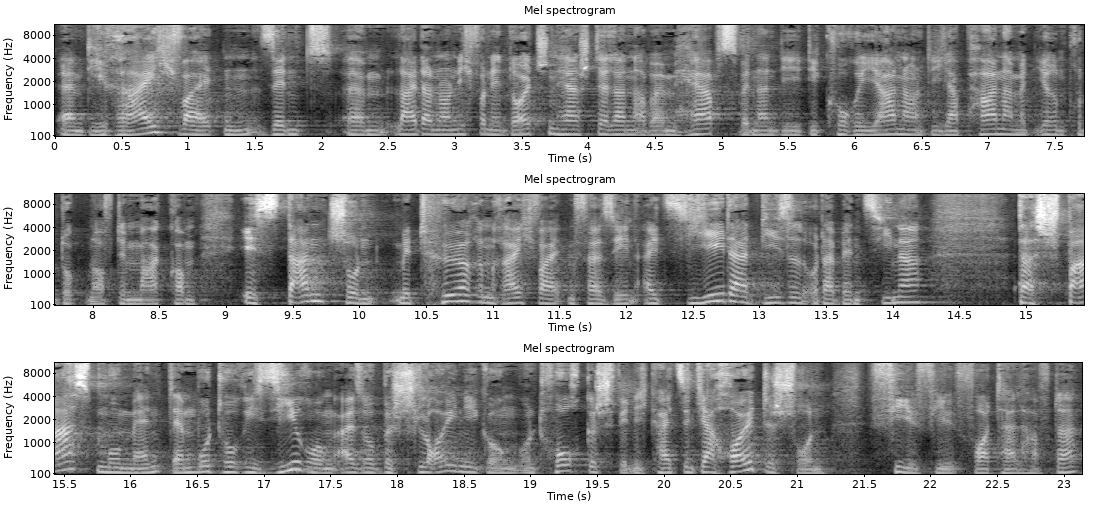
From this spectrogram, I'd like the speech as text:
Ähm, die Reichweiten sind ähm, leider noch nicht von den deutschen Herstellern, aber im Herbst, wenn dann die, die Koreaner und die Japaner mit ihren Produkten auf den Markt kommen, ist dann schon mit höheren Reichweiten versehen als jeder Diesel oder Benziner. Das Spaßmoment der Motorisierung, also Beschleunigung und Hochgeschwindigkeit, sind ja heute schon viel, viel vorteilhafter.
